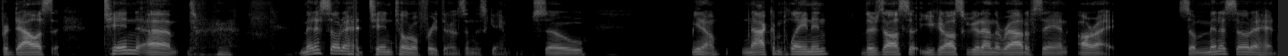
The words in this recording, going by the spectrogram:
for Dallas. 10 um, Minnesota had 10 total free throws in this game. So, you know, not complaining. There's also you could also go down the route of saying, all right, so Minnesota had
